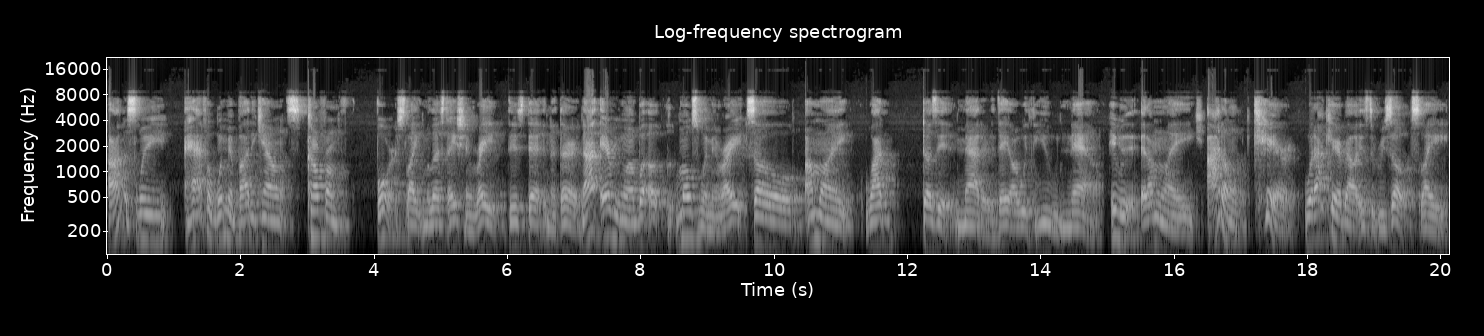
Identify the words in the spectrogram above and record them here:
honestly, half of women body counts come from force, like molestation, rape, this, that, and the third. Not everyone, but uh, most women, right? So I'm like, why does it matter? They are with you now. He was, and I'm like, I don't care. What I care about is the results. Like,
